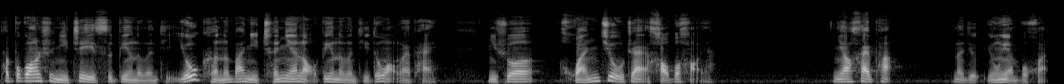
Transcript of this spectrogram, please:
它不光是你这一次病的问题，有可能把你陈年老病的问题都往外排。你说还旧债好不好呀？你要害怕，那就永远不还，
